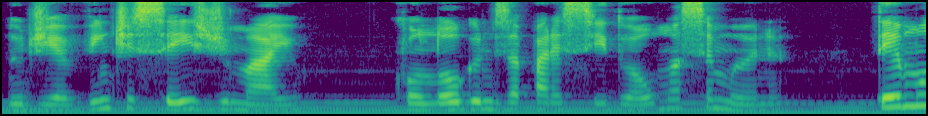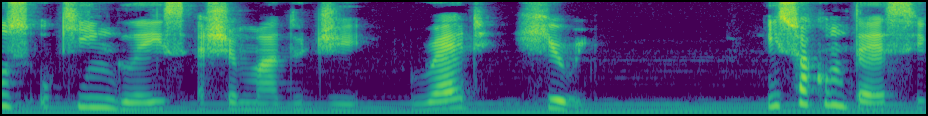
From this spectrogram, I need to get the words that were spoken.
No dia 26 de maio, com Logan desaparecido há uma semana, temos o que em inglês é chamado de Red Hearing. Isso acontece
